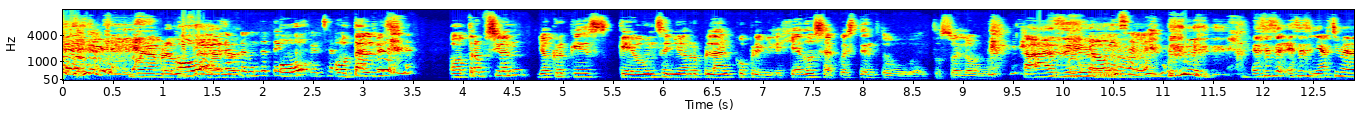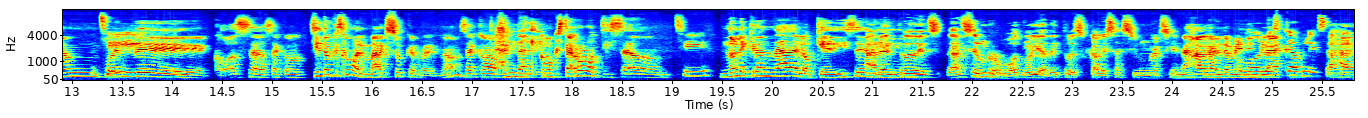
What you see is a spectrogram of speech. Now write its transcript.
Buena pregunta. Hazlo. una pregunta tengo O, que pensar. o tal vez otra opción, yo creo que es que un señor blanco privilegiado se acueste en tu, en tu suelo, ¿no? Ah, sí, No. Ese, ese señor sí me da un Sí. buen de cosas. O sea, como, siento que es como el Mark Zuckerberg, ¿no? O sea, como, Ándale. como que está robotizado. Sí. No le creo nada de lo que dicen. Adentro de, ha de ser un robot, ¿no? Y adentro de su cabeza así un marciano. Ajá, el de Men in Como los Black. cables. Ajá,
